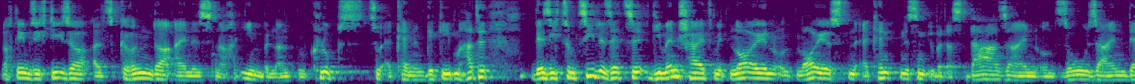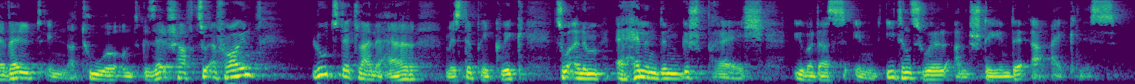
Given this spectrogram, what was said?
Nachdem sich dieser als Gründer eines nach ihm benannten Clubs zu erkennen gegeben hatte, der sich zum Ziele setze, die Menschheit mit neuen und neuesten Erkenntnissen über das Dasein und So-Sein der Welt in Natur und Gesellschaft zu erfreuen, lud der kleine Herr Mr. Pickwick zu einem erhellenden Gespräch über das in Eatanswill anstehende Ereignis.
